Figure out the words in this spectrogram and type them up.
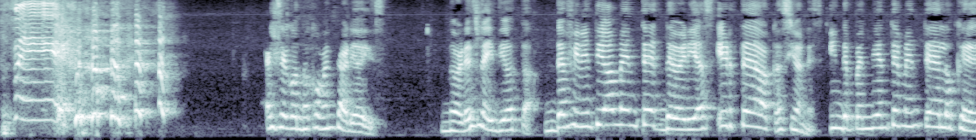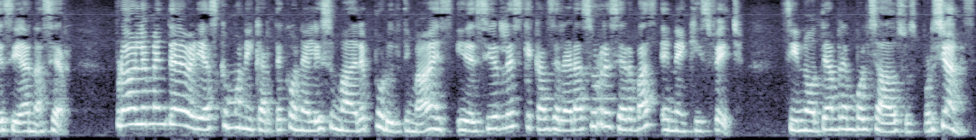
¡Sí! el segundo comentario dice, no eres la idiota. Definitivamente deberías irte de vacaciones, independientemente de lo que decidan hacer. Probablemente deberías comunicarte con él y su madre por última vez y decirles que cancelarás sus reservas en X fecha, si no te han reembolsado sus porciones.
